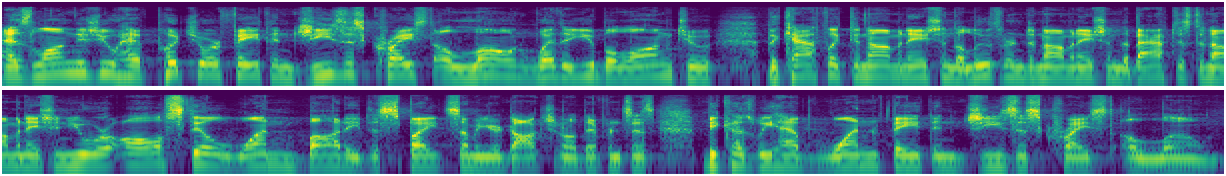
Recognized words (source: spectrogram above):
As long as you have put your faith in Jesus Christ alone, whether you belong to the Catholic denomination, the Lutheran denomination, the Baptist denomination, you are all still one body despite some of your doctrinal differences because we have one faith in Jesus Christ alone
